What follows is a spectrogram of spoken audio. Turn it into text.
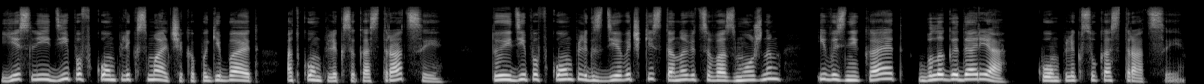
Если Эдипов комплекс мальчика погибает от комплекса кастрации, то Эдипов комплекс девочки становится возможным и возникает благодаря комплексу кастрации.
